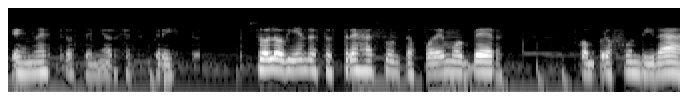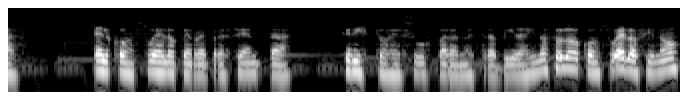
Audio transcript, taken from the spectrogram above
en nuestro Señor Jesucristo. Solo viendo estos tres asuntos podemos ver con profundidad el consuelo que representa Cristo Jesús para nuestras vidas. Y no solo consuelo, sino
